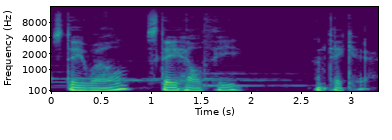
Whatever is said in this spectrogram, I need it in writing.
Stay well, stay healthy, and take care.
